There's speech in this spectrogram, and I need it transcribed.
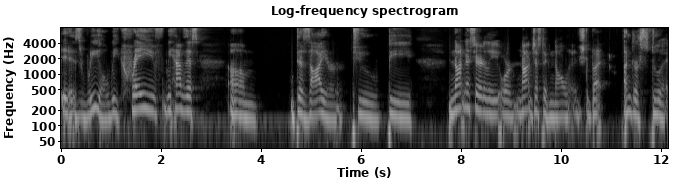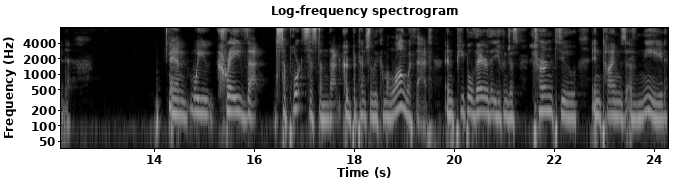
is real. We crave, we have this um, desire to be not necessarily or not just acknowledged, but understood. And we crave that support system that could potentially come along with that and people there that you can just turn to in times of need.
